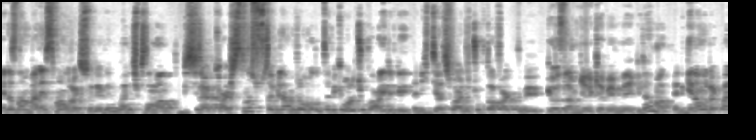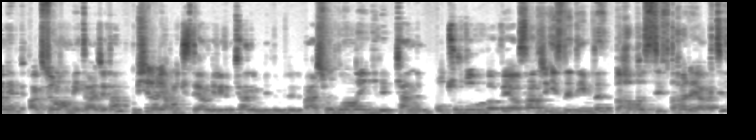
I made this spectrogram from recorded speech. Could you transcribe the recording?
en azından ben Esma olarak söyleyebilirim. Ben hiçbir zaman bir şeyler karşısında susabilen biri olmadım. Tabii ki orada çok ayrı bir yani ihtiyaç vardır. Çok daha farklı bir gözlem gerekiyor benimle ilgili ama yani genel olarak ben hep aksiyon almayı tercih eden bir şeyler yapmak isteyen biriydim kendim bildim bileli. Ben şimdi bununla ilgili kendim oturduğumda veya sadece izlediğimde daha pasif, daha reaktif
